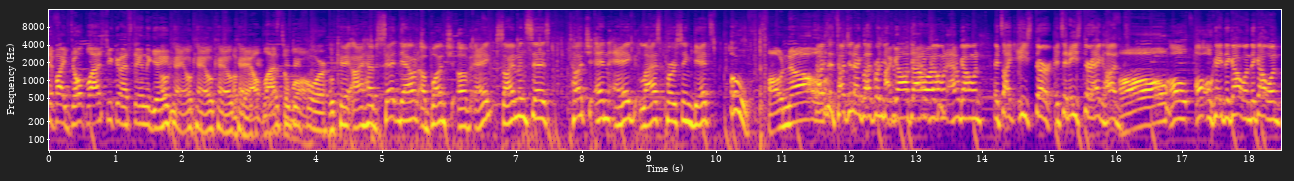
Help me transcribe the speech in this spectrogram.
if I don't blast you, can I stay in the game? Okay, okay, okay, okay. Okay, I'll blast One, two, the three, wall. four. Okay, I have set down a bunch of eggs. Simon says, touch an egg. Last person gets oof. Oh no. says, touch an egg. Last person gets I got oof. that Adam got one. one. Adam got one. It's like Easter. It's an Easter egg hunt. Oh, Oh, oh, okay, they got one. They got one.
